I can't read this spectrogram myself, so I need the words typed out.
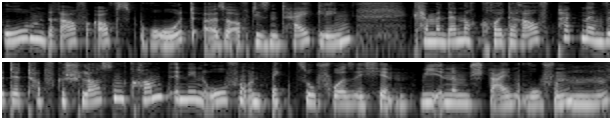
oben drauf aufs Brot, also auf diesen Teigling, kann man dann noch Kräuter raufpacken, dann wird der Topf geschlossen, kommt in den Ofen und bäckt so vor sich hin, wie in einem Steinofen. Mhm.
